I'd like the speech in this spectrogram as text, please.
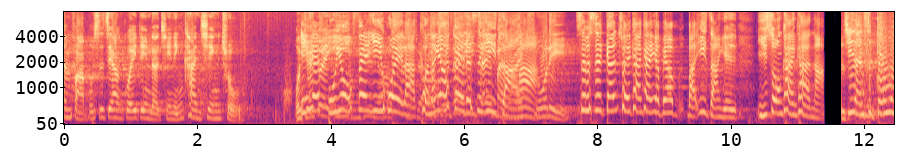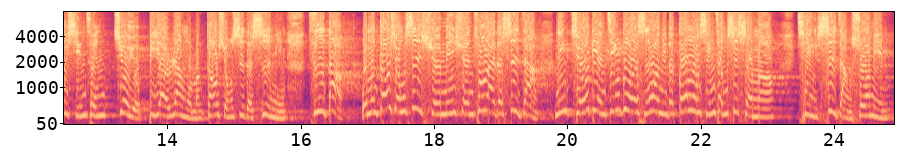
办法不是这样规定的，请您看清楚。我应该不用废议会啦，可能要废的是议长啊，是不是？干脆看看要不要把议长也移送看看呐、既然是公务行程，就有必要让我们高雄市的市民知道，我们高雄市选民选出来的市长，您九点经过的时候，你的公务行程是什么？请市长说明。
